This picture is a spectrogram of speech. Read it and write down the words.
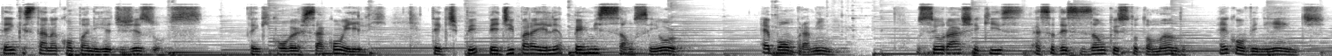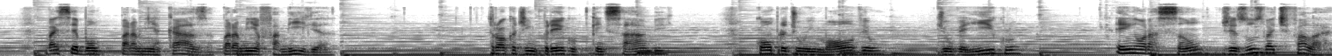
tem que estar na companhia de Jesus. Tem que conversar com ele. Tem que pedir para ele a permissão, Senhor. É bom para mim? O Senhor acha que essa decisão que eu estou tomando é conveniente? Vai ser bom para minha casa, para minha família? Troca de emprego, quem sabe? Compra de um imóvel, de um veículo? Em oração, Jesus vai te falar.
